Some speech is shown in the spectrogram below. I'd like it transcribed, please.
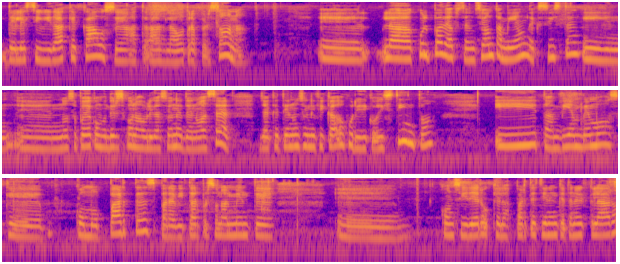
de lesividad que cause a la otra persona. Eh, la culpa de abstención también existe y eh, no se puede confundirse con las obligaciones de no hacer, ya que tiene un significado jurídico distinto. Y también vemos que como partes, para evitar personalmente, eh, considero que las partes tienen que tener claro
